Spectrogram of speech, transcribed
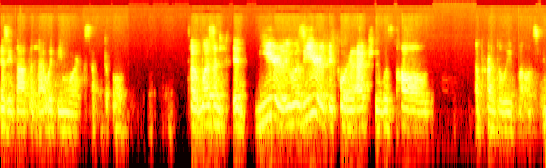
because he thought that that would be more acceptable. So it wasn't it years; it was years before it actually was called a parental leave policy.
